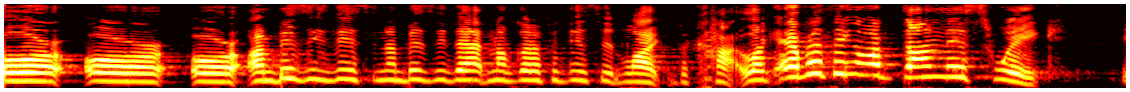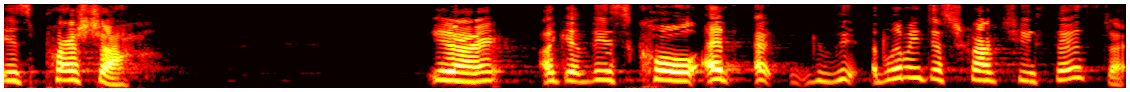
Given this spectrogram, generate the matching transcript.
or or or I'm busy this and I'm busy that and I've got to put this in like the car. Like everything I've done this week is pressure. You know, I get this call and uh, let me describe to you Thursday.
